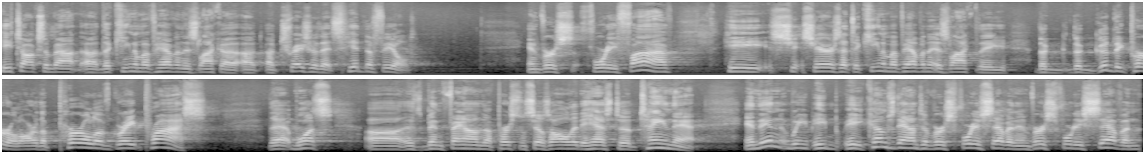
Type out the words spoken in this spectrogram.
he talks about uh, the kingdom of heaven is like a, a, a treasure that's hidden in a field. In verse 45, he sh- shares that the kingdom of heaven is like the, the, the goodly pearl or the pearl of great price that once uh, it's been found, a person sells all that he has to obtain that. And then we, he, he comes down to verse 47, and verse 47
